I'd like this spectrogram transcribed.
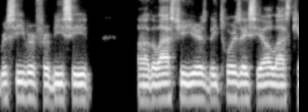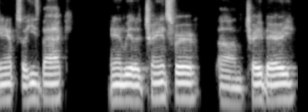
receiver for BC uh, the last few years, but he tore his ACL last camp, so he's back. And we had a transfer, um, Trae Barry,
